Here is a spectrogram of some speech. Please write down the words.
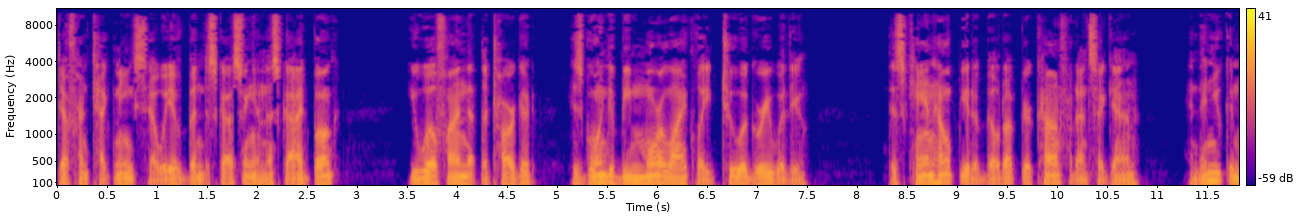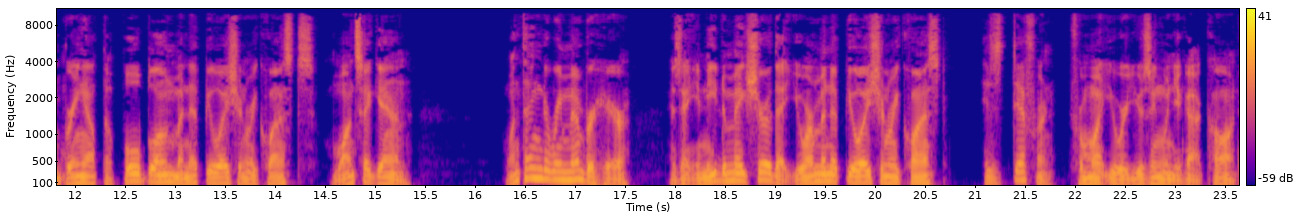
different techniques that we have been discussing in this guidebook, you will find that the target is going to be more likely to agree with you. This can help you to build up your confidence again, and then you can bring out the full-blown manipulation requests once again. One thing to remember here is that you need to make sure that your manipulation request is different from what you were using when you got caught,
